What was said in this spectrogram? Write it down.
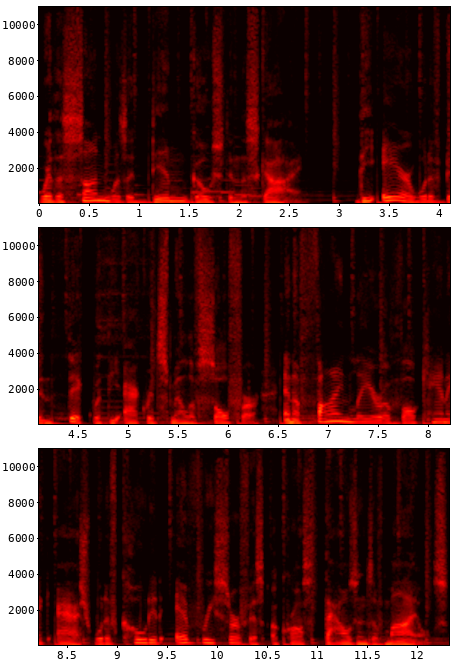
where the sun was a dim ghost in the sky. The air would have been thick with the acrid smell of sulfur, and a fine layer of volcanic ash would have coated every surface across thousands of miles.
